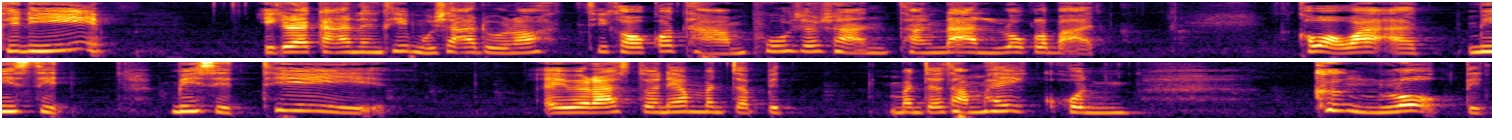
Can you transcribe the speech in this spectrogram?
ทีนี้อีกรายการหนึ่งที่หมูชาดูเนาะที่เขาก็ถามผู้เชี่ยวชาญทางด้านโรคระบาดเขาบอกว่าอาจมีสิทธิ์มีสิทธิ์ที่ไอไวรัสตัวเนี้ยมันจะปิดมันจะทำให้คน ครึ่งโลกติด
